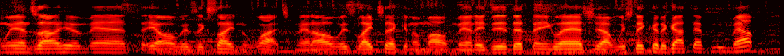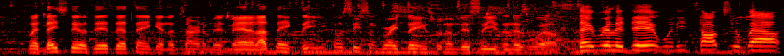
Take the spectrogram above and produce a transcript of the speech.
twins out here, man. They always exciting to watch, man. I always like checking them out, man. They did that thing last year. I wish they could have got that blue map, but they still did their thing in the tournament, man. And I think that you're going to see some great things for them this season as well. They really did when he talks about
